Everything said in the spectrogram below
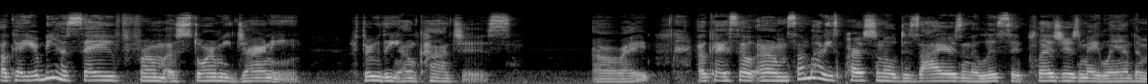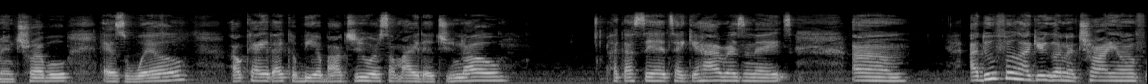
Okay, you're being saved from a stormy journey through the unconscious. All right. Okay, so um somebody's personal desires and illicit pleasures may land them in trouble as well. Okay, that could be about you or somebody that you know. Like I said, take your high resonates. Um, I do feel like you're going to triumph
